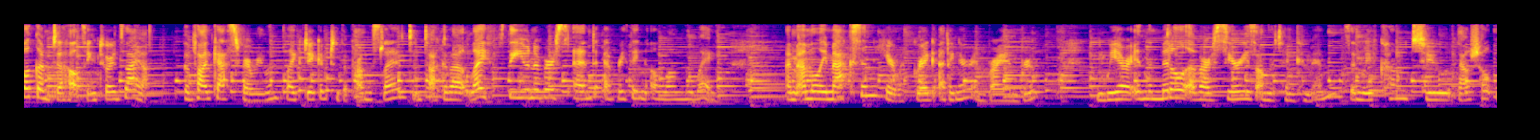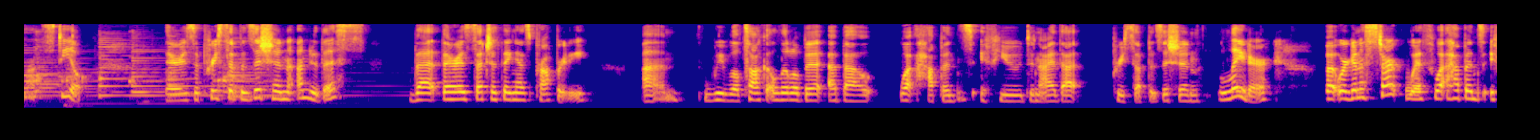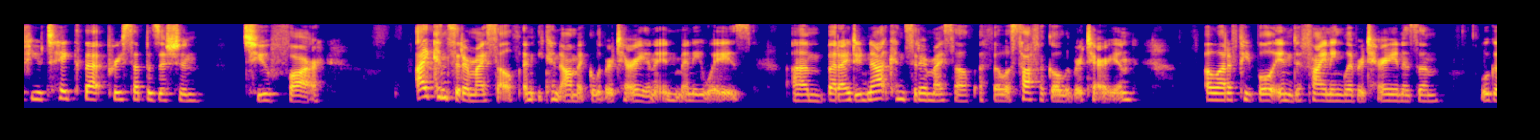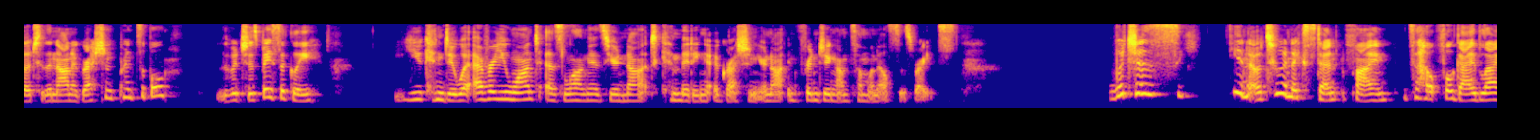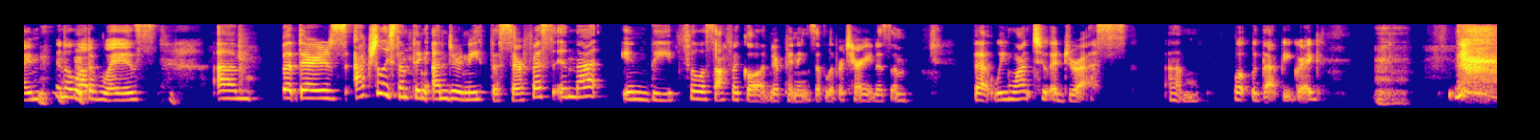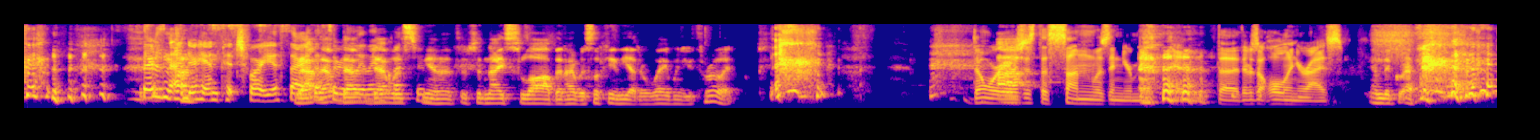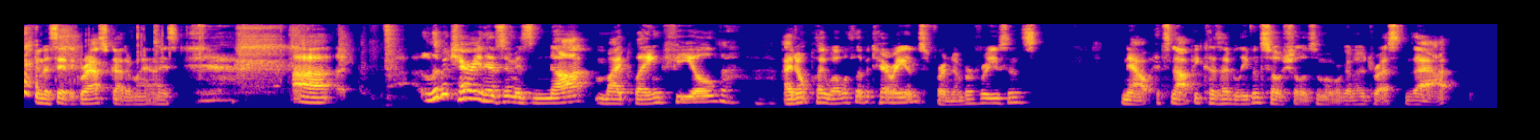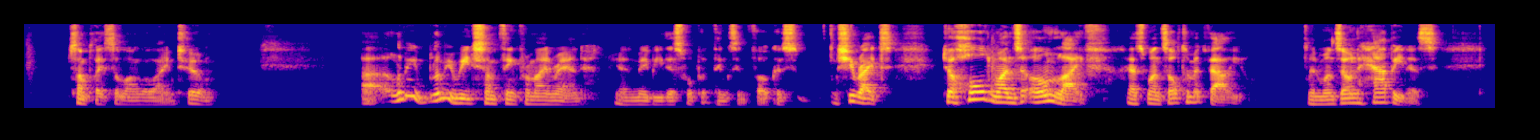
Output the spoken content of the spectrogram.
Welcome to Halting Towards Zion, the podcast where we limp like Jacob to the promised land and talk about life, the universe, and everything along the way. I'm Emily Maxon, here with Greg Uttinger and Brian Brew. And we are in the middle of our series on the Ten Commandments, and we've come to Thou shalt not steal. There is a presupposition under this that there is such a thing as property. Um, we will talk a little bit about what happens if you deny that presupposition later, but we're going to start with what happens if you take that presupposition too far. I consider myself an economic libertarian in many ways, um, but I do not consider myself a philosophical libertarian. A lot of people in defining libertarianism will go to the non-aggression principle, which is basically you can do whatever you want as long as you're not committing aggression, you're not infringing on someone else's rights. Which is, you know, to an extent, fine. It's a helpful guideline in a lot of ways. Um, but there's actually something underneath the surface in that, in the philosophical underpinnings of libertarianism, that we want to address. Um, what would that be, Greg? There's an underhand pitch for you. Sorry, that, that's that, a really that, that was, question. you know, it was a nice lob, and I was looking the other way when you threw it. Don't worry, it was Uh, just the sun was in your mid and the, there was a hole in your eyes. And the grass, I'm going to say the grass got in my eyes. Uh, libertarianism is not my playing field. I don't play well with libertarians for a number of reasons. Now, it's not because I believe in socialism, and we're going to address that someplace along the line too. Uh, let me let me read something from Ayn Rand, and maybe this will put things in focus. She writes, "To hold one's own life as one's ultimate value, and one's own happiness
